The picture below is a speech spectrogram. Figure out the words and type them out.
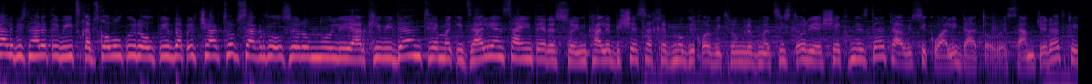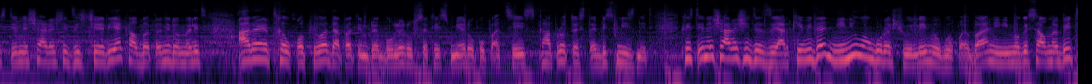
ქალების ნარატივი იწყებს ყოველკვირეულ პირდაპირ ჩართვებს საქართველოს ეროვნული არქივიდან. თემა კი ძალიან საინტერესო იმ ქალების შესახებ მოგიყვებით, რომლებმაც ისტორია შექმნეს და თავისი კვალი დატოვეს. ამჯერად ქრისტინე შარეშიძის ჯერია ქალბატონი, რომელიც არაერთხელ ყოფილა დაპატიმრებული რუსეთის მიერ ოკუპაციის გაპროტესტების მიზნით. ქრისტინე შარეშიძეზე არქივიდან ნინი ლონგურაშვილი მოგვიყვება. ნინი მოგესალმებით.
